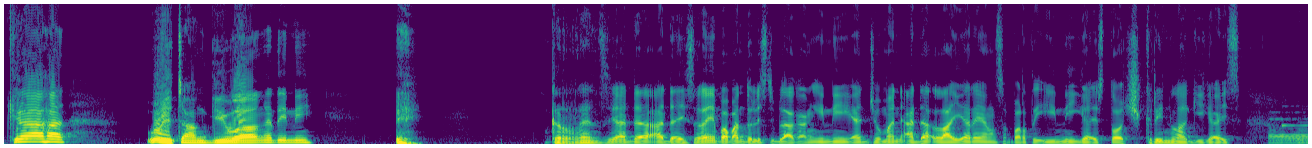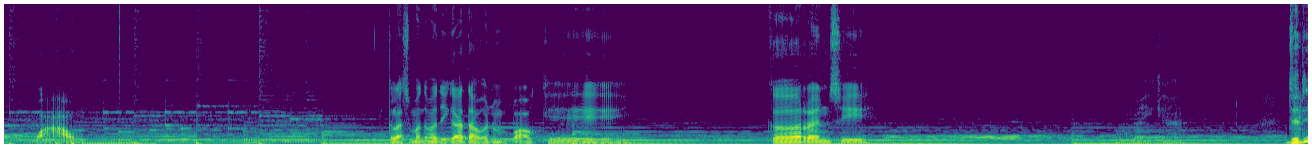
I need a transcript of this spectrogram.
god. Wih canggih banget ini. Eh keren sih ada ada istilahnya papan tulis di belakang ini kan. Cuman ada layar yang seperti ini guys. Touch screen lagi guys. Wow. Kelas matematika tahun 4 oke. Okay. keren sih. Oh my god. Jadi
